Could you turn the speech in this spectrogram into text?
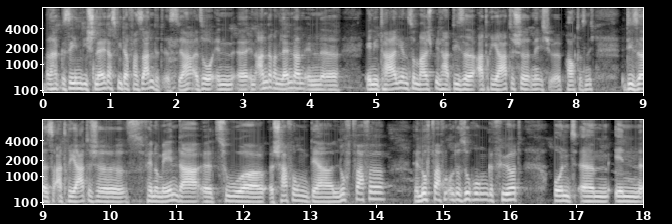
man hat gesehen, wie schnell das wieder versandet ist. Ja, also in, äh, in anderen Ländern, in, äh, in Italien zum Beispiel, hat diese adriatische, nee, ich äh, brauche das nicht, dieses adriatische Phänomen da äh, zur Schaffung der Luftwaffe der Luftwaffenuntersuchungen geführt und ähm, in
